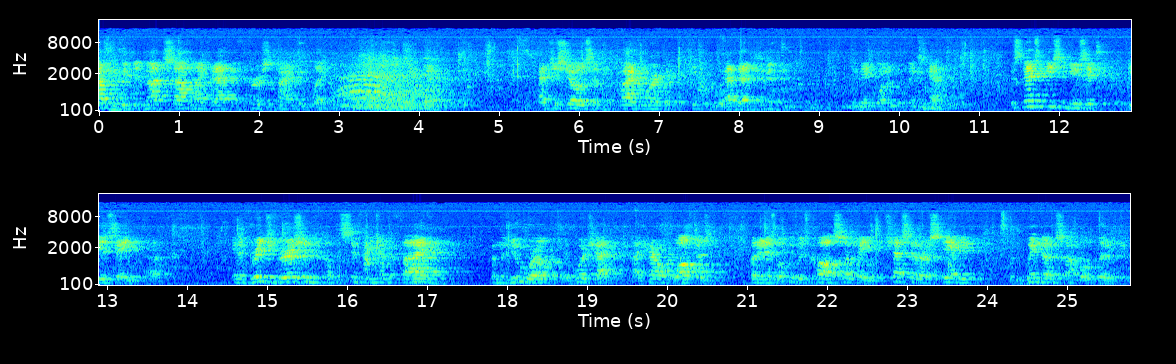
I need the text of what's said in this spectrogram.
We play. That the first time we played. that just shows the hard work of the people who have that commitment to make wonderful things happen. This next piece of music is a, uh, an abridged version of the Symphony Number Five from the New World, the Dvorak by Harold Walters, but it is what we would call sort of a chestnut or a standard with wind ensemble literature.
